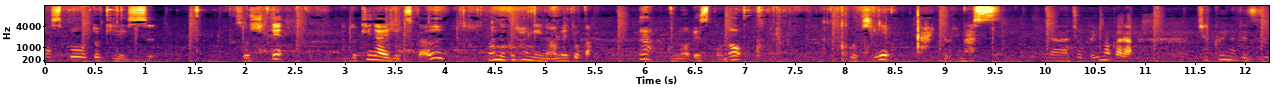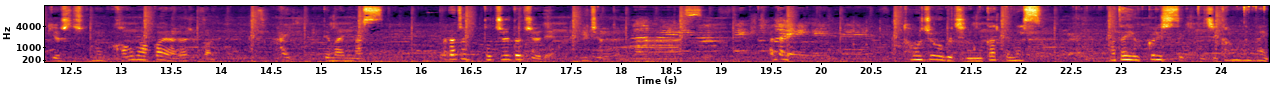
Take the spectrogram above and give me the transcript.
パスポートケース。そしてあと機内で使うマヌクハニーの飴とかがこのレスコのポーチに入っております。じゃあちょっと今からチェックインの手続きをしてちょっとなんか顔が赤いな。大丈夫かな。はい行ってまいります。またちょっと途中途中で YouTube 撮ります。またね搭乗口に向かってますまたゆっくりしすぎて時間がない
